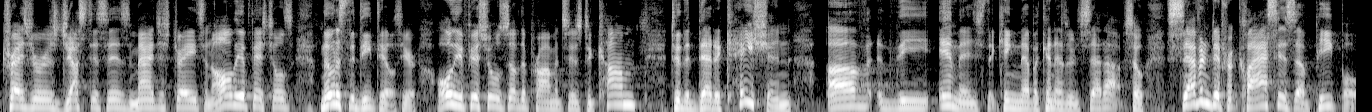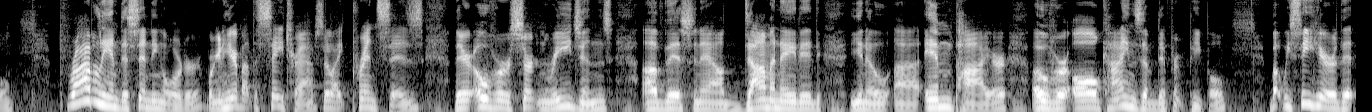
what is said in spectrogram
treasurers, justices, magistrates, and all the officials. Notice the details here. All the officials of the provinces to come to the dedication of the image that King Nebuchadnezzar set up. So, seven different classes of people probably in descending order. We're going to hear about the satraps. They're like princes. They're over certain regions of this now dominated, you know, uh, empire over all kinds of different people. But we see here that,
